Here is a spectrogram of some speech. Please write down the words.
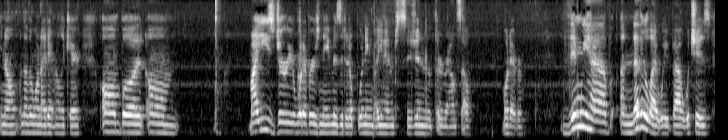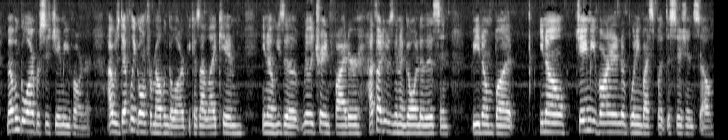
You know, another one I didn't really care. Um, but um, Myles Jury or whatever his name is ended up winning by unanimous decision in the third round. So, whatever. Then we have another lightweight bout, which is Melvin Guillard versus Jamie Varner. I was definitely going for Melvin Guillard because I like him. You know, he's a really trained fighter. I thought he was going to go into this and beat him, but, you know, Jamie Varner ended up winning by split decision, so,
